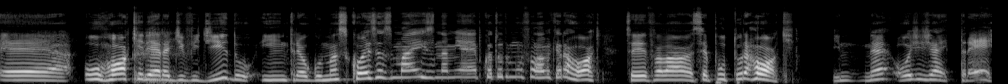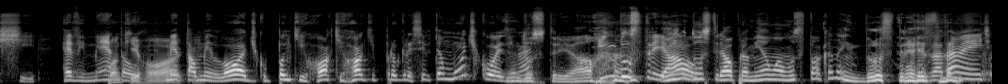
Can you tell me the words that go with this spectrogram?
É, o rock ele era dividido entre algumas coisas, mas na minha época todo mundo falava que era rock. Você falava Sepultura rock. E, né, hoje já é trash, heavy metal, Punk rock. metal melódico, punk rock, rock progressivo, tem um monte de coisa, né? Industrial. Industrial. Industrial, pra mim, é uma música que toca na indústria. isso. Exatamente.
